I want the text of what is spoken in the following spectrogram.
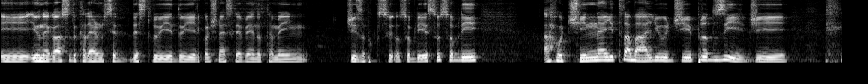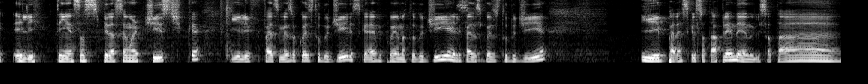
E, e o negócio do caderno ser destruído e ele continuar escrevendo também diz um pouco so- sobre isso, sobre a rotina e o trabalho de produzir, de ele tem essa aspiração artística e ele faz a mesma coisa todo dia, ele escreve poema todo dia, ele faz as coisas todo dia. E parece que ele só tá aprendendo, ele só tá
